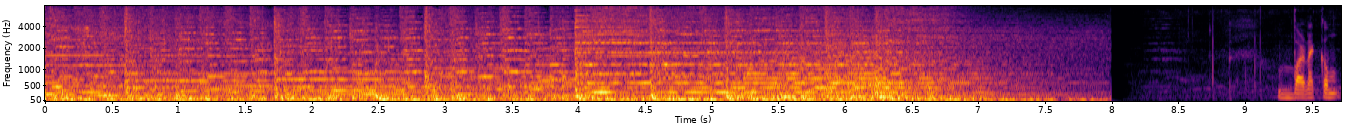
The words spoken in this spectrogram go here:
Thank you. வணக்கம்.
